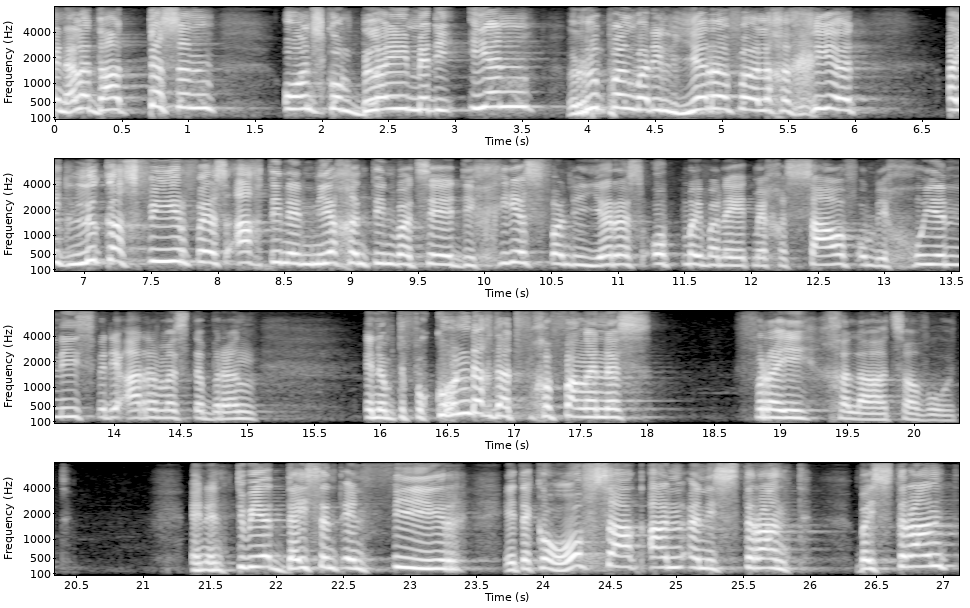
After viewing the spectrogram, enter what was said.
En hulle daar tussen ons kom bly met die een roeping wat die Here vir hulle gegee het uit Lukas 4 vers 18 en 19 wat sê die gees van die Here is op my want hy het my gesalf om die goeie nuus vir die armes te bring en om te verkondig dat gevangenes vrygelaat sal word. En in 2004 het ek 'n hofsaak aan in die strand by strand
